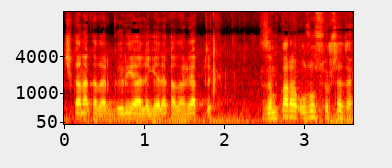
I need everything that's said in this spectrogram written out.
çıkana kadar gri hale gele kadar yaptık. Zımpara uzun sürse de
